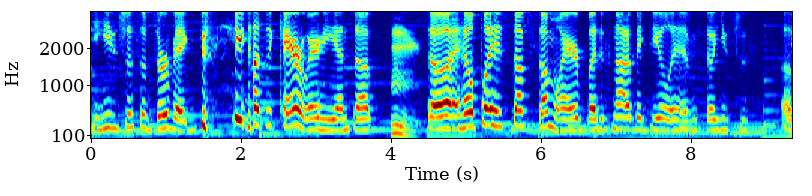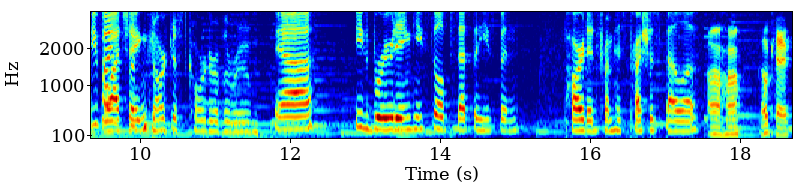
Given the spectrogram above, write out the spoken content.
He's just observing. he doesn't care where he ends up. Hmm. So he'll put his stuff somewhere, but it's not a big deal to him. So he's just uh, he finds watching. the darkest corner of the room. Yeah. He's brooding. He's still upset that he's been parted from his precious Bella. Uh huh. Okay.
